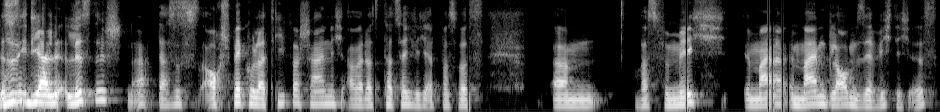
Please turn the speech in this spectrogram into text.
das ist idealistisch, ne? das ist auch spekulativ wahrscheinlich, aber das ist tatsächlich etwas, was, ähm, was für mich in, meiner, in meinem Glauben sehr wichtig ist,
